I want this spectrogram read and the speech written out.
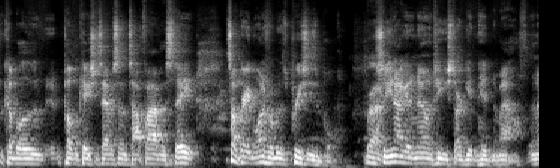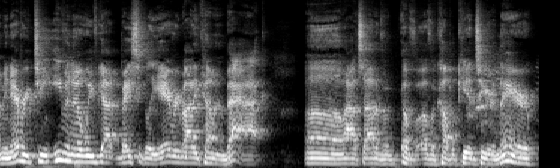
A couple of publications have us in the top five in the state. It's all great and wonderful, but it's preseason poll. Right. So you're not going to know until you start getting hit in the mouth. And I mean, every team, even though we've got basically everybody coming back um, outside of a, of, of a couple kids here and there,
